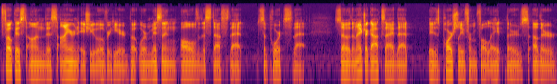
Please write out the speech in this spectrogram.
focused on this iron issue over here, but we're missing all of the stuff that supports that. So, the nitric oxide that is partially from folate, there's other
